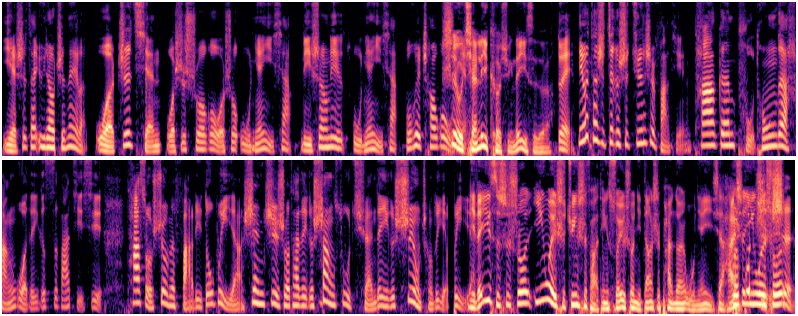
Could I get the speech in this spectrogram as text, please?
也是在预料之内了。我之前我是说过，我说五年以下，李胜利五年以下不会超过是有潜力可循的意思，对吧？对，因为它是这个是军事法庭，它跟普通的韩国的一个司法体系，它所适用的法律都不一样，甚至说它的一个上诉权的一个适用程度也不一样。你的意思是说，因为是军事法庭，所以说你当时判断五年以下，还是因为说，是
